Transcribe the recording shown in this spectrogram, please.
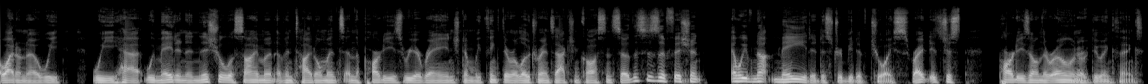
oh, I don't know, we we had we made an initial assignment of entitlements, and the parties rearranged, and we think there are low transaction costs, and so this is efficient, and we've not made a distributive choice, right? It's just parties on their own right. are doing things,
